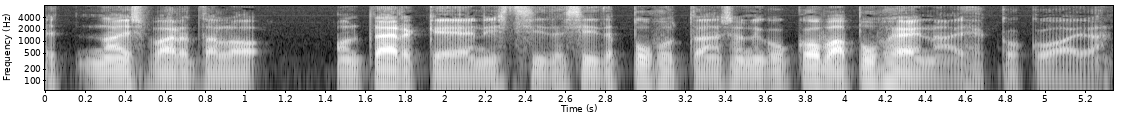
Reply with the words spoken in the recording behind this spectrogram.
että naisvartalo on tärkeä ja niistä siitä, siitä puhutaan. Se on niin kuin kova puheenaihe koko ajan.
